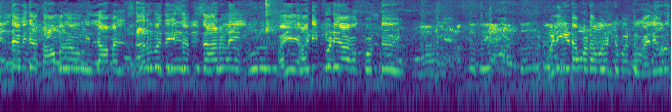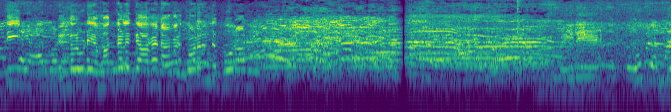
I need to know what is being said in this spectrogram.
எந்தவித தாமதமும் இல்லாமல் சர்வதேச விசாரணை அடிப்படையாக கொண்டு வெளியிடப்பட வேண்டும் என்று வலியுறுத்தி எங்களுடைய மக்களுக்காக நாங்கள் தொடர்ந்து போராடுவோம். உண்மையிலே இந்த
